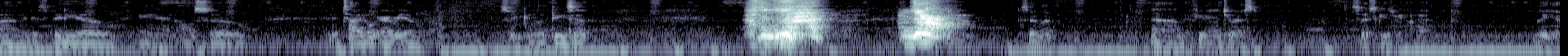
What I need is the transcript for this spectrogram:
um, in this video and also in the title area. So you can look these up. Yeah so what? Um, if you're interested. So excuse me on that. But yeah.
